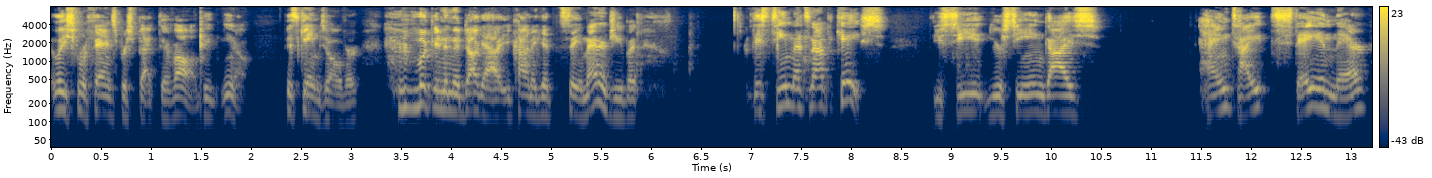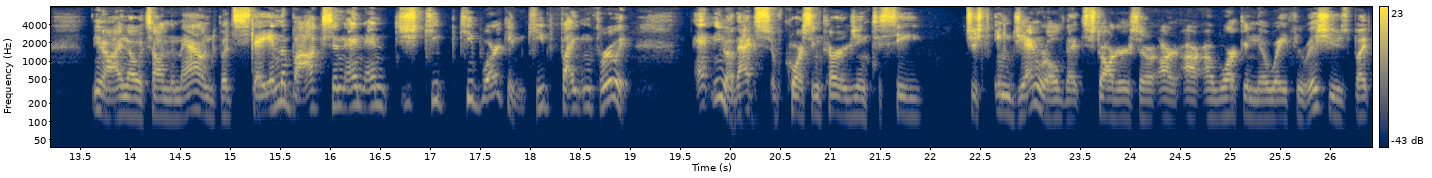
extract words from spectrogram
at least from a fan's perspective, oh, you know, this game's over. Looking in the dugout, you kind of get the same energy, but this team, that's not the case. You see, you're seeing guys hang tight, stay in there. You know, I know it's on the mound, but stay in the box and, and, and just keep keep working, keep fighting through it. and you know that's of course encouraging to see just in general that starters are, are, are working their way through issues, but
